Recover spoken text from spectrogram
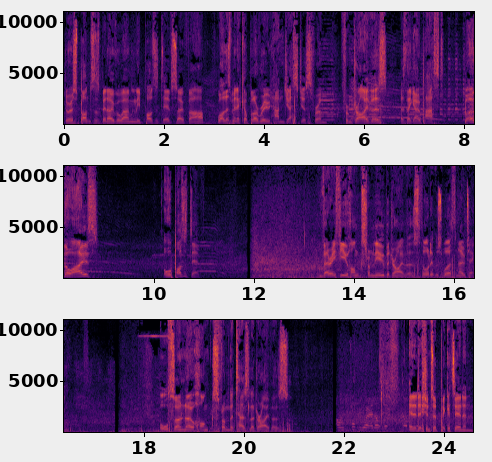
The response has been overwhelmingly positive so far. Well, there's been a couple of rude hand gestures from, from drivers as they go past, but otherwise, all positive. Very few honks from the Uber drivers, thought it was worth noting. Also, no honks from the Tesla drivers. In addition to picketing and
